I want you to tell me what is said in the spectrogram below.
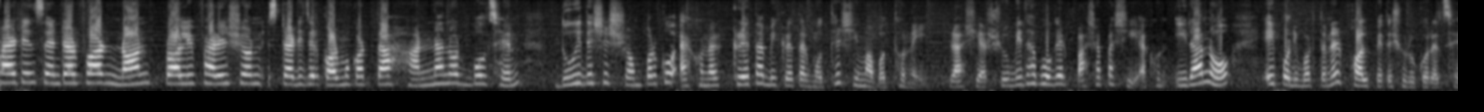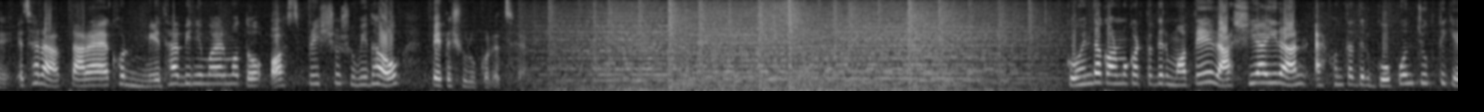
Martin Center for Non Proliferation স্টাডিজের কর্মকর্তা হান্নানোট বলছেন, দুই দেশের সম্পর্ক এখন আর ক্রেতা বিক্রেতার মধ্যে সীমাবদ্ধ নেই। রাশিয়ার সুবিধা ভোগের পাশাপাশি এখন ইরানও এই পরিবর্তনের ফল পেতে শুরু করেছে। এছাড়া তারা এখন মেধা বিনিময়ের মতো অস্পৃশ্য সুবিধাও পেতে শুরু করেছে। গোয়েন্দা কর্মকর্তাদের মতে, রাশিয়া, ইরান এখন তাদের গোপন চুক্তিকে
